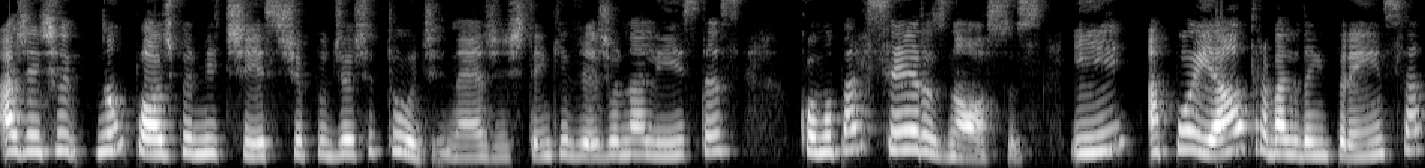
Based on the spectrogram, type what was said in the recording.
a gente não pode permitir esse tipo de atitude, né? A gente tem que ver jornalistas como parceiros nossos e apoiar o trabalho da imprensa,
